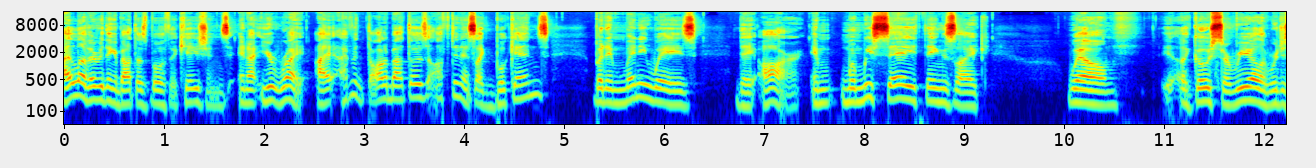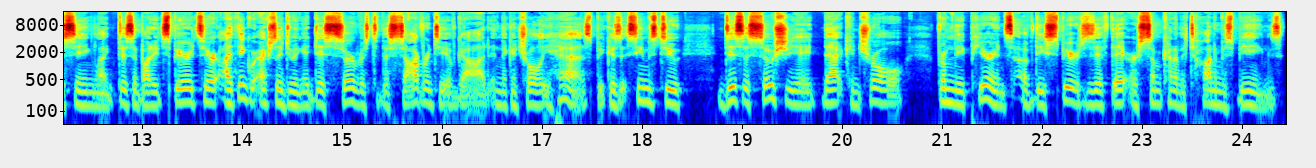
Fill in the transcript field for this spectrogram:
I love everything about those both occasions. And I, you're right. I haven't thought about those often as like bookends, but in many ways they are. And when we say things like, well, ghosts are real or we're just seeing like disembodied spirits here, I think we're actually doing a disservice to the sovereignty of God and the control he has because it seems to disassociate that control from the appearance of these spirits as if they are some kind of autonomous beings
